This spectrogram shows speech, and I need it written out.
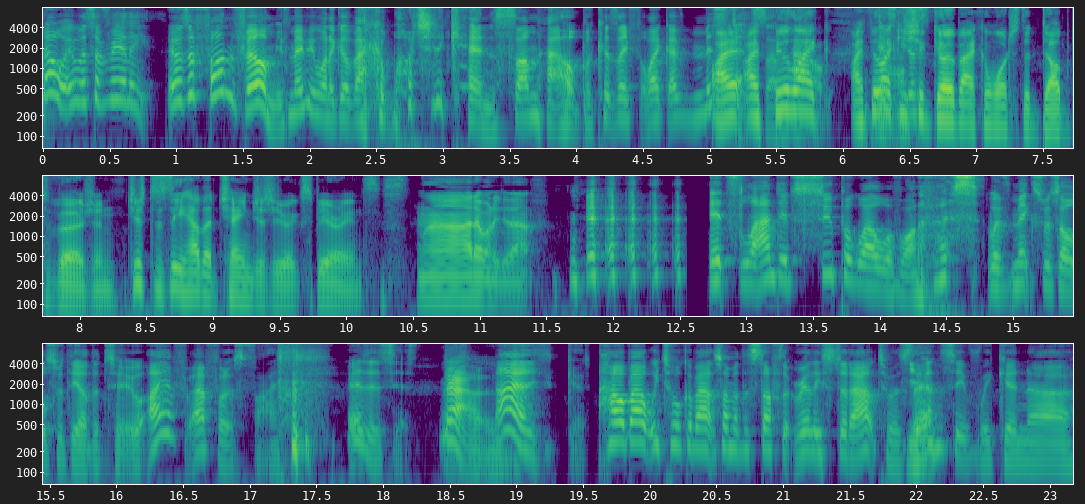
no, it was a really it was a fun film. You've made me want to go back and watch it again somehow because I feel like I've missed it. I, I feel like I feel It's like you just- should go back and watch the dubbed version just to see how that changes your experience. Nah, I don't want to do that. It's landed super well with one of us, with mixed results with the other two. I have, I thought it's fine. it is just Yeah. Ah, it's good. How about we talk about some of the stuff that really stood out to us Yeah. then? See if we can uh,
